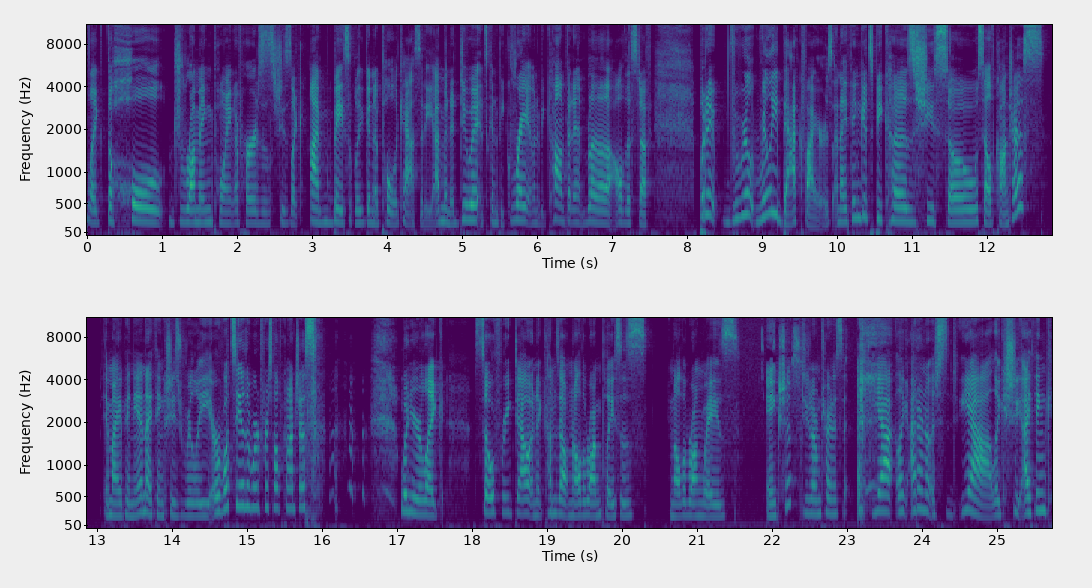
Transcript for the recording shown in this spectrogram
like the whole drumming point of hers is she's like, I'm basically gonna pull a Cassidy. I'm gonna do it. It's gonna be great. I'm gonna be confident. Blah blah, blah all this stuff. But it re- really backfires, and I think it's because she's so self conscious. In my opinion, I think she's really, or what's the other word for self conscious? when you're like so freaked out and it comes out in all the wrong places, in all the wrong ways. anxious Do you know what I'm trying to say? yeah, like I don't know. It's just, yeah, like she. I think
